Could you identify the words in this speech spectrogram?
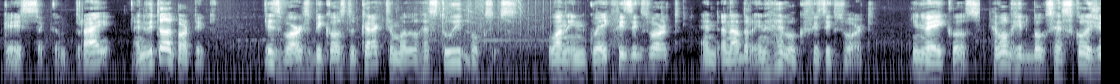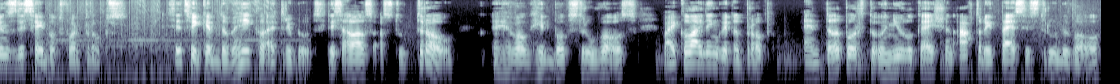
okay, second try. And we teleport it. This works because the character model has two hitboxes one in Quake Physics World and another in Havok Physics World. In vehicles, Havok hitbox has collisions disabled for props. Since we kept the vehicle attributes, this allows us to throw a Havok hitbox through walls by colliding with a prop and teleport to a new location after it passes through the wall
